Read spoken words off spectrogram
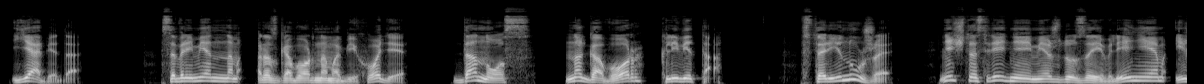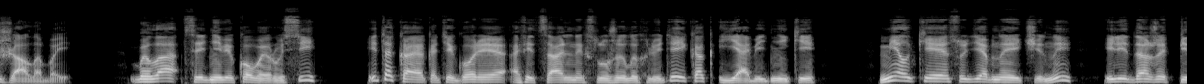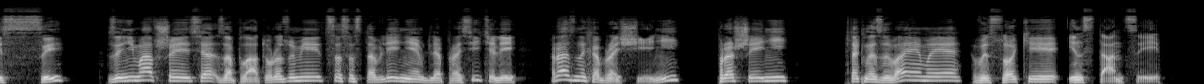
Ябеда. В современном разговорном обиходе донос, наговор, клевета. В старину же нечто среднее между заявлением и жалобой. Была в средневековой Руси и такая категория официальных служилых людей, как ябедники, мелкие судебные чины или даже писцы, занимавшиеся, за плату, разумеется, составлением для просителей разных обращений, прошений в так называемые высокие инстанции.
